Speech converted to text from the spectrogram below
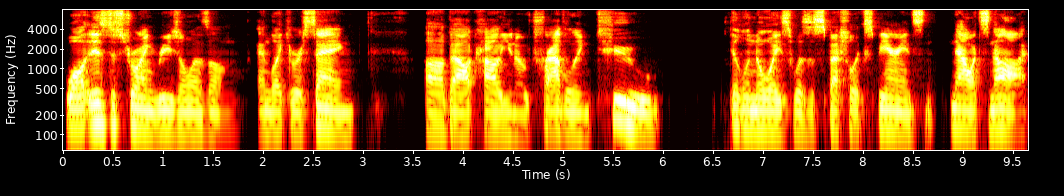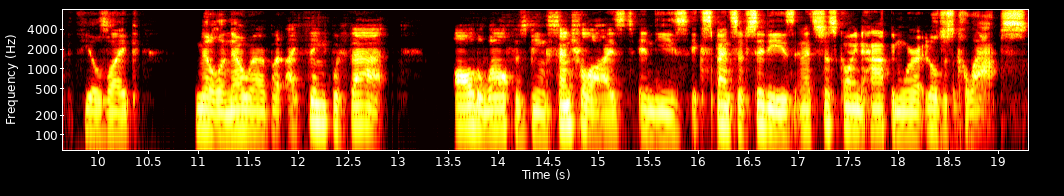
while it is destroying regionalism, and like you were saying, uh, about how you know traveling to Illinois was a special experience. Now it's not. It feels like middle of nowhere. But I think with that, all the wealth is being centralized in these expensive cities, and it's just going to happen where it'll just collapse.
